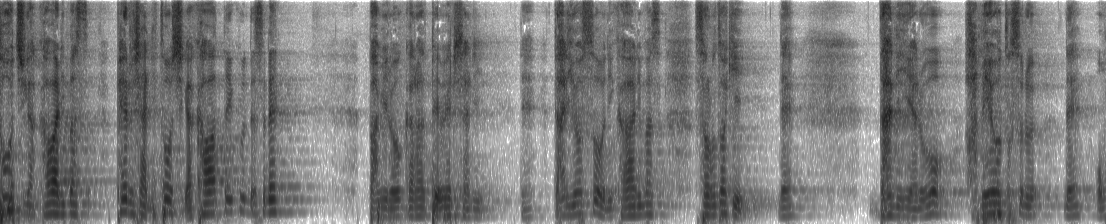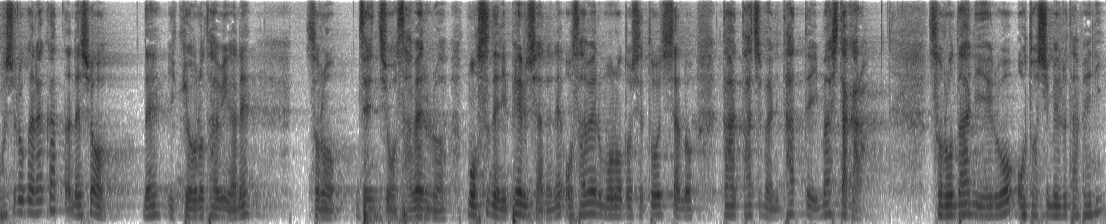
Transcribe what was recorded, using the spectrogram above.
統治が変わります。ペルシャに統治が変わっていくんですね。バビロンからペルシャに、ね、ダリオス王に変わります。その時ね。ダニエルをはめようとする。ね面白くなかったんでしょう。ね異教の民がねその全地を治めるのはもうすでにペルシャでね治める者として当事者の立場に立っていましたからそのダニエルを貶めるために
